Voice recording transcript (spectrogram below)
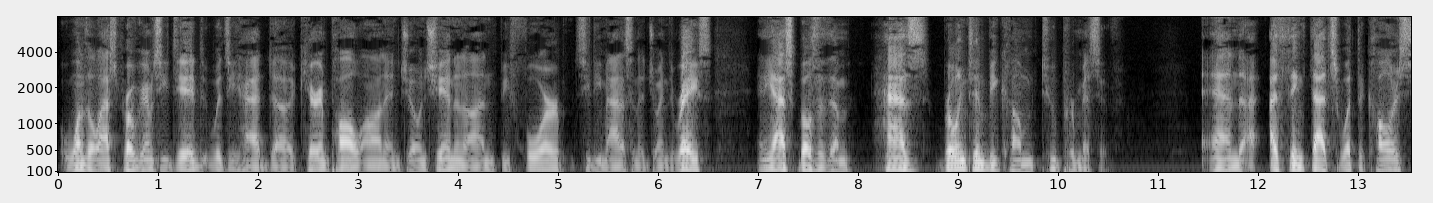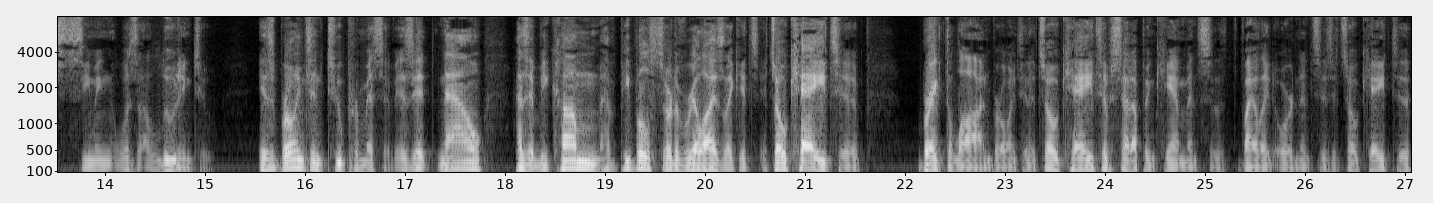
one of the last programs he did was he had uh, Karen Paul on and Joan Shannon on before C.D. Mattison had joined the race. And he asked both of them, has Burlington become too permissive? And I think that's what the caller seeming was alluding to. Is Burlington too permissive? Is it now? Has it become? Have people sort of realized like it's it's okay to break the law in Burlington? It's okay to set up encampments, violate ordinances. It's okay to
